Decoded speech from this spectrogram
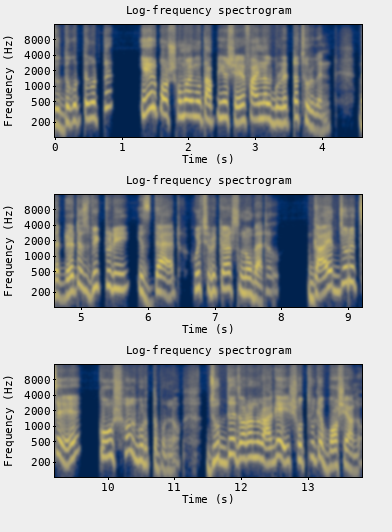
যুদ্ধ করতে করতে, এরপর সময় মতো আপনি এসে ফাইনাল বুলেটটা ছুড়বেন। The greatest victory is that which requires no battle গায়ের জোরের চেয়ে কৌশল গুরুত্বপূর্ণ। যুদ্ধে জড়ানোর আগেই শত্রুকে বসে আনো।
